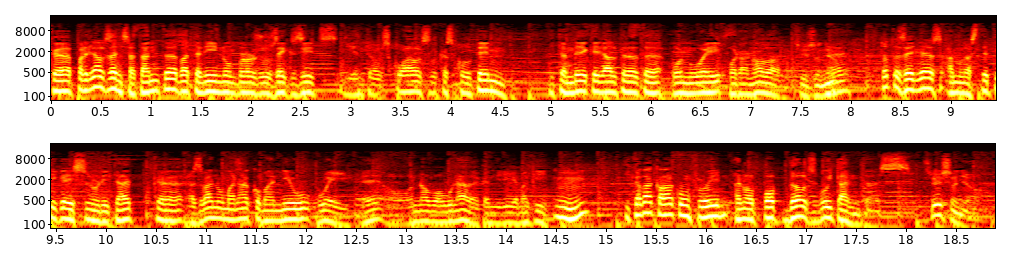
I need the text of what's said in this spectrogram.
que per allà als anys 70 va tenir nombrosos èxits, i entre els quals el que escoltem, i també aquell altre de One Way or Another. Sí, senyor. Totes elles amb l'estètica i sonoritat que es va anomenar com a New Wave, eh? o nova onada, que en diríem aquí, Mm -hmm. i que va acabar confluint en el pop dels 80s. Sí, senyor.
